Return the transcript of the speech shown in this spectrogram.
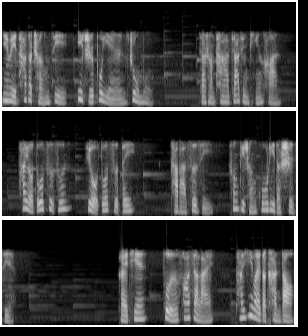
因为他的成绩一直不引人注目，加上他家境贫寒，他有多自尊就有多自卑。他把自己封闭成孤立的世界。改天作文发下来，他意外的看到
